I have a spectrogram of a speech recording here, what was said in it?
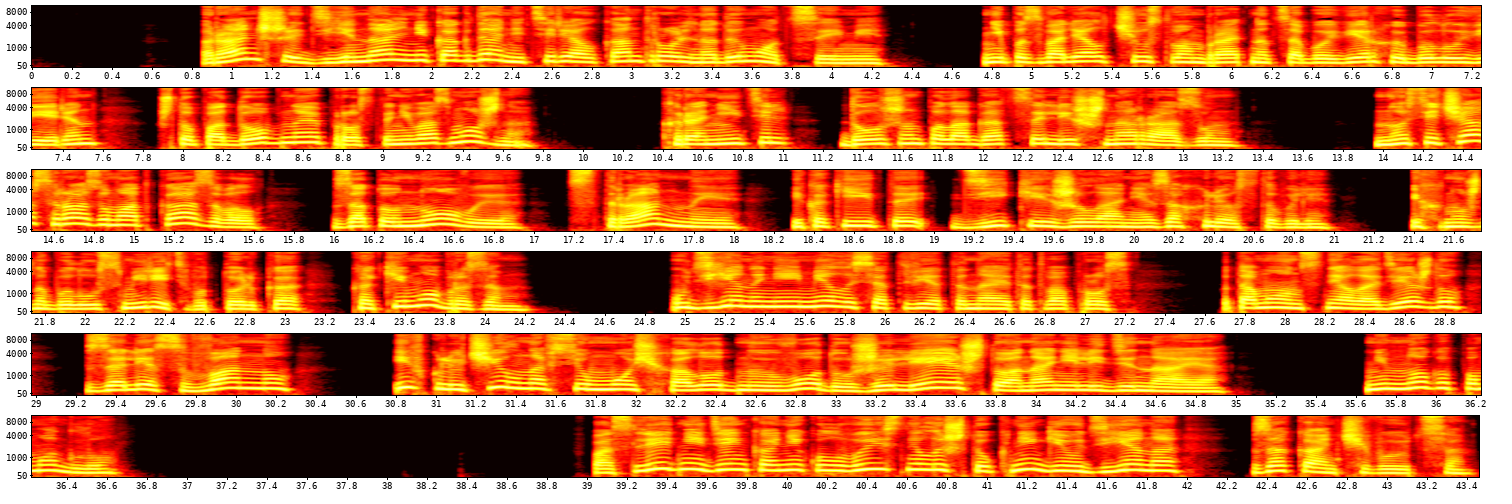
Раньше Дьеналь никогда не терял контроль над эмоциями, не позволял чувствам брать над собой верх и был уверен, что подобное просто невозможно. Хранитель должен полагаться лишь на разум. Но сейчас разум отказывал, зато новые, странные и какие-то дикие желания захлестывали. Их нужно было усмирить, вот только каким образом? У Дьена не имелось ответа на этот вопрос, потому он снял одежду, залез в ванну и включил на всю мощь холодную воду, жалея, что она не ледяная. Немного помогло. Последний день каникул выяснилось, что книги у Дьена заканчиваются.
